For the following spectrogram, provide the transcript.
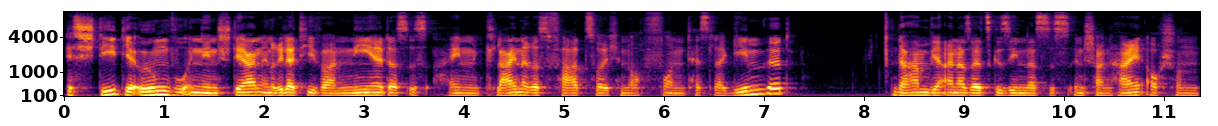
Es steht ja irgendwo in den Sternen in relativer Nähe, dass es ein kleineres Fahrzeug noch von Tesla geben wird. Da haben wir einerseits gesehen, dass es in Shanghai auch schon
